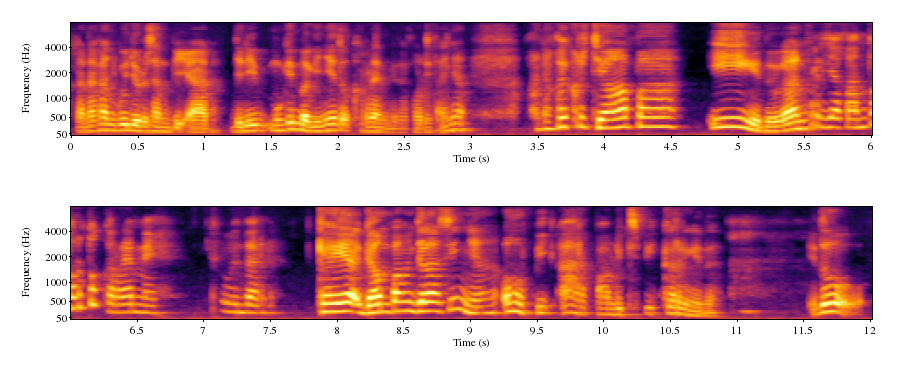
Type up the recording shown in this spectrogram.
Karena kan gue jurusan PR. Jadi mungkin baginya itu keren gitu. Kalau ditanya, anaknya kerja apa? Ih gitu kan. Kerja kantor tuh keren ya. Bentar. Kayak gampang jelasinnya, oh PR, public speaker gitu. Itu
